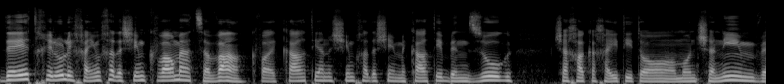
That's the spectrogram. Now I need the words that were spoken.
די התחילו לי חיים חדשים כבר מהצבא. כבר הכרתי אנשים חדשים, הכרתי בן זוג, שאחר כך הייתי איתו המון שנים, ו...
